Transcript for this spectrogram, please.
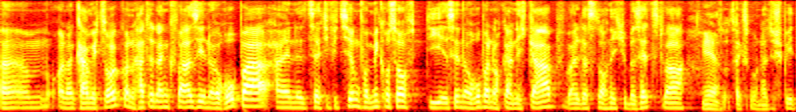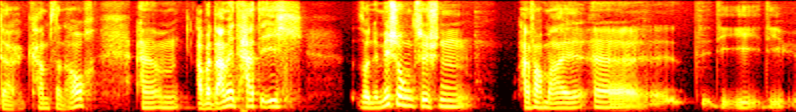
Ähm, und dann kam ich zurück und hatte dann quasi in Europa eine Zertifizierung von Microsoft, die es in Europa noch gar nicht gab, weil das noch nicht übersetzt war. Yeah. Also sechs Monate später kam es dann auch. Ähm, aber damit hatte ich so eine Mischung zwischen einfach mal äh, die, die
